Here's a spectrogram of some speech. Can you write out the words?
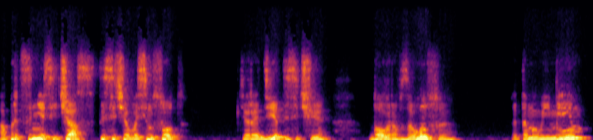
А при цене сейчас 1800-2000 долларов за унцию, это мы имеем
